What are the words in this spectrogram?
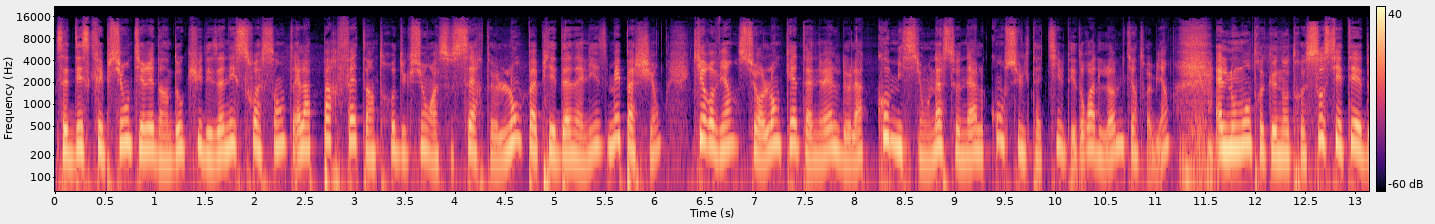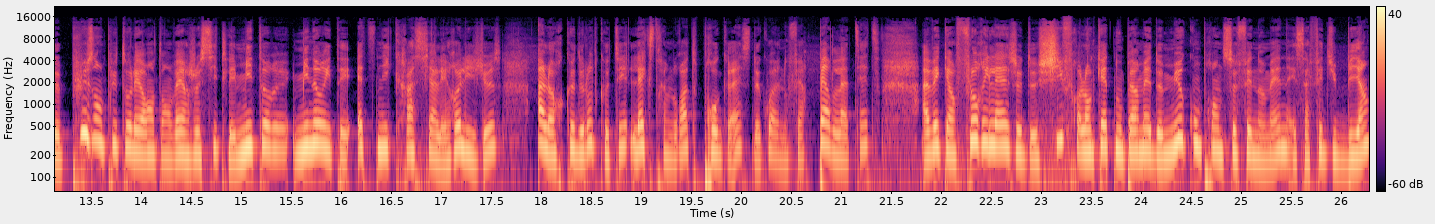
Cette description tirée d'un docu des années 60 est la parfaite introduction à ce certes long papier d'analyse, mais pas chiant, qui revient sur l'enquête annuelle de la Commission nationale consultative des droits de l'homme, tiens-toi bien. Elle nous montre que notre société est de plus en plus tolérante envers, je cite, les minorités ethniques, raciales et religieuses, alors que de l'autre côté, l'extrême droite progresse, de quoi nous faire perdre la tête. Avec un florilège de chiffres, l'enquête nous permet de mieux comprendre ce phénomène et ça fait du bien.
